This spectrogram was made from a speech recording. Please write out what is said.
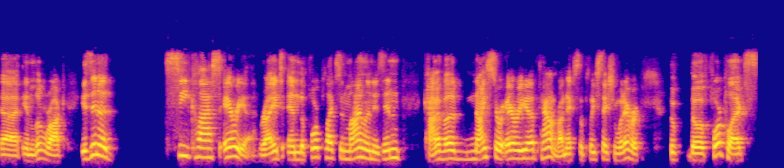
uh, in Little Rock is in a C class area, right? And the fourplex in Milan is in kind of a nicer area of town, right next to the police station, whatever. The the fourplex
